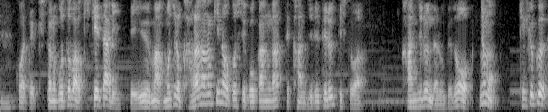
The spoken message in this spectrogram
うんこうやって人の言葉を聞けたりっていう、まあもちろん体の機能として五感があって感じれてるって人は感じるんだろうけど、でも結局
